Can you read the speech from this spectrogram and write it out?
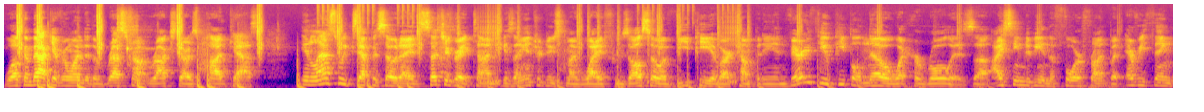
Welcome back, everyone, to the Restaurant Rockstars podcast. In last week's episode, I had such a great time because I introduced my wife, who's also a VP of our company, and very few people know what her role is. Uh, I seem to be in the forefront, but everything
